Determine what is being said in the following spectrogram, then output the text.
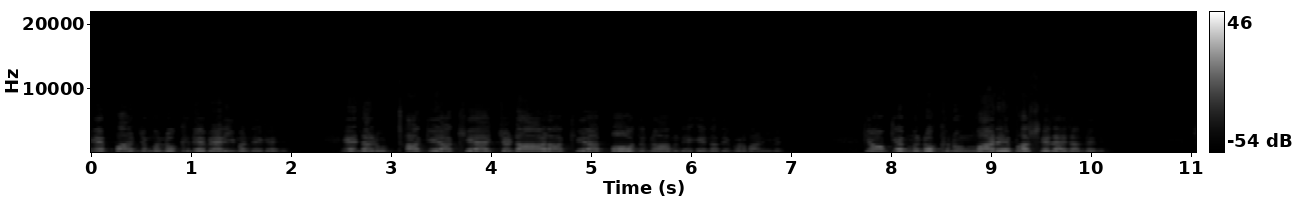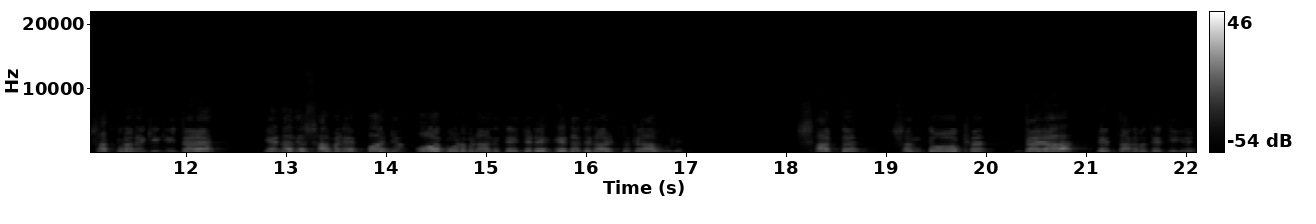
ਇਹ ਪੰਜ ਮਨੁੱਖ ਦੇ ਵੈਰੀ ਮੰਨੇ ਗਏ ਨੇ। ਇਹਨਾਂ ਨੂੰ ਠੱਗ ਆਖਿਆ, ਚੰਡਾਲ ਆਖਿਆ, ਬਹੁਤ ਨਾਮ ਨੇ ਇਹਨਾਂ ਦੇ ਗੁਰਬਾਣੀ ਵਿੱਚ। ਕਿਉਂਕਿ ਮਨੁੱਖ ਨੂੰ ਮਾੜੇ ਪਾਸੇ ਲੈ ਜਾਂਦੇ ਨੇ। ਸਤਿਗੁਰਾਂ ਨੇ ਕੀ ਕੀਤਾ ਹੈ? ਇਹਨਾਂ ਦੇ ਸਾਹਮਣੇ ਪੰਜ ਉਹ ਗੁਣ ਬਣਾ ਦਿੱਤੇ ਜਿਹੜੇ ਇਹਨਾਂ ਦੇ ਨਾਲ ਟਕਰਾਊ ਨੇ। ਸਤ, ਸੰਤੋਖ, ਦਇਆ ਤੇ ਧਰਮ ਤੇ ਧੀਰਜ।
